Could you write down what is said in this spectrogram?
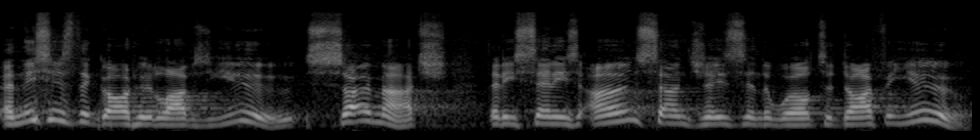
And this is the God who loves you so much that he sent his own son Jesus in the world to die for you.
